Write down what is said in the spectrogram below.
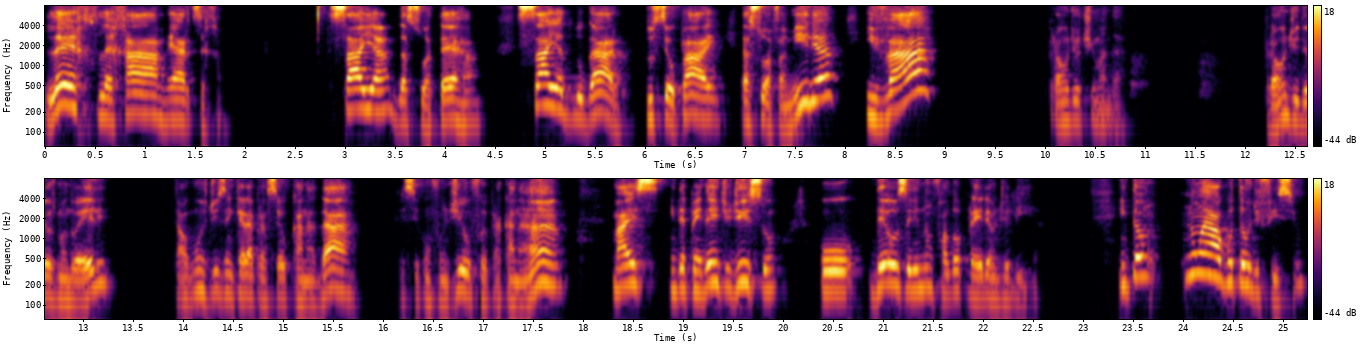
Lech lecha me'artzecha. Saia da sua terra, saia do lugar do seu pai, da sua família e vá para onde eu te mandar. Para onde Deus mandou ele? Então, alguns dizem que era para ser o Canadá, ele se confundiu, foi para Canaã, mas independente disso, o Deus ele não falou para ele onde ele ia. Então, não é algo tão difícil,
